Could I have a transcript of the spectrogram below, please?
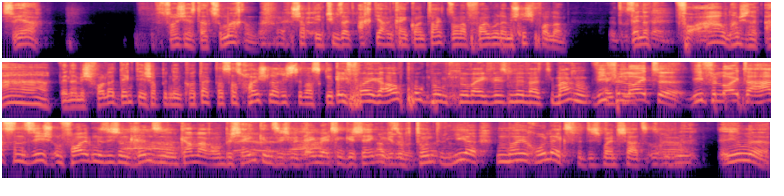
Ich so, ja. Was soll ich jetzt dazu machen? Ich habe den Typ seit acht Jahren keinen Kontakt, sondern folgen und er mich nicht vollern. Wenn er, vor, ah, und dann habe ich gesagt, ah, wenn er mich vollert, denkt er, ich habe mit den Kontakt. Das ist das Heuchlerischste, was es gibt. Ich folge auch Punkt, Punkt, nur weil ich wissen will, was die machen. Wie viele Leute, wie viele Leute hassen sich und folgen sich und grinsen und Kamera und beschenken sich mit irgendwelchen Geschenken, wie so Tunten. Hier, eine neue Rolex für dich, mein Schatz. Junge,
